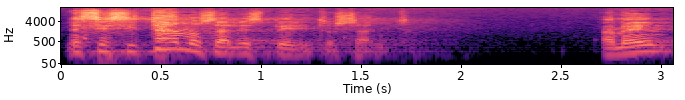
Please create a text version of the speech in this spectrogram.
Necesitamos al Espíritu Santo. Amén.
